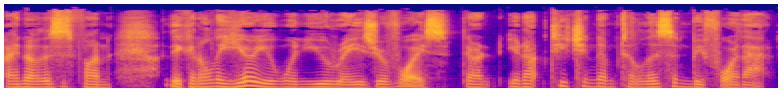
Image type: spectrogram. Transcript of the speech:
I know this is fun. They can only hear you when you raise your voice. They're, you're not teaching them to listen before that.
